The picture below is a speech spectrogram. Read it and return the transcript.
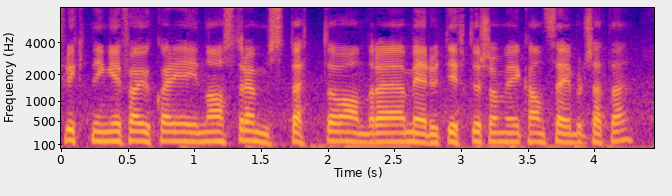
flyktninger fra Ukraina, strømstøtte og andre merutgifter som vi kan se i budsjettet?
